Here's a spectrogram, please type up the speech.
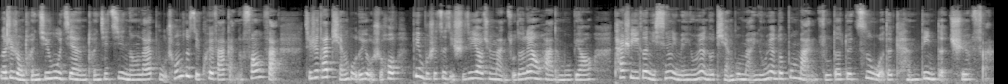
那这种囤积物件、囤积技能来补充自己匮乏感的方法，其实它填补的有时候并不是自己实际要去满足的量化的目标，它是一个你心里面永远都填不满、永远都不满足的对自我的肯定的缺乏。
